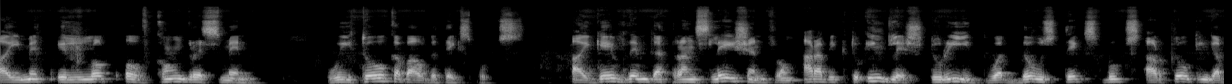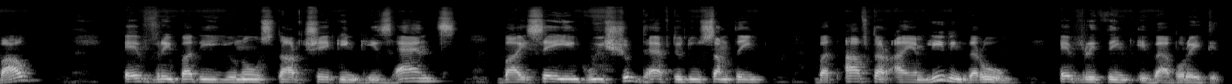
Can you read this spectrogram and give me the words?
I met a lot of congressmen. We talk about the textbooks. I gave them the translation from Arabic to English to read what those textbooks are talking about. Everybody, you know, start shaking his hands by saying we should have to do something. But after I am leaving the room, everything evaporated.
